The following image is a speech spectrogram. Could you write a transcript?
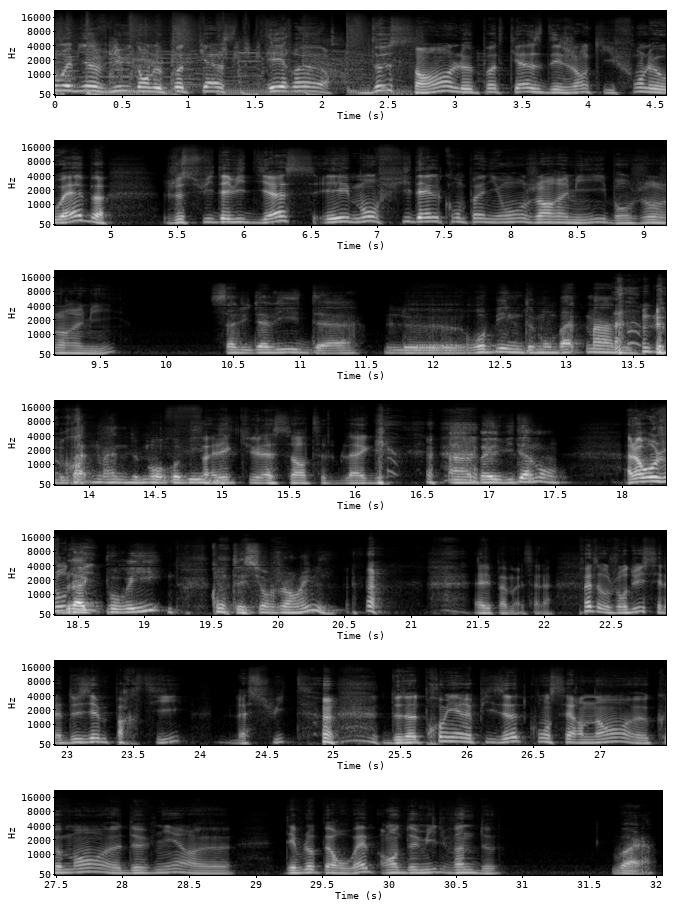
Bonjour et bienvenue dans le podcast Erreur 200, le podcast des gens qui font le web. Je suis David Dias et mon fidèle compagnon Jean-Rémy. Bonjour Jean-Rémy. Salut David, euh, le Robin de mon Batman, le, Batman de mon Robin. Fallait que tu la sortes cette blague. ah bah évidemment. Alors aujourd'hui, blague pourrie, comptez sur Jean-Rémy. Elle est pas mal celle-là. En fait, aujourd'hui, c'est la deuxième partie, la suite de notre premier épisode concernant euh, comment euh, devenir développeur web en 2022. Voilà.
